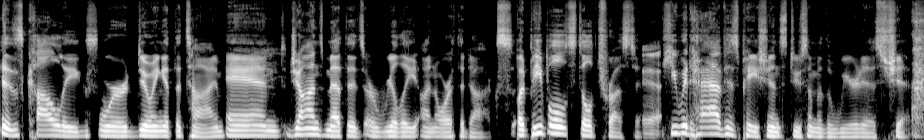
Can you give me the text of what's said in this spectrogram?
his colleagues were doing at the time. And John's methods are really unorthodox, but people still trust him. Yeah. He would have his patients do some of the weirdest shit.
